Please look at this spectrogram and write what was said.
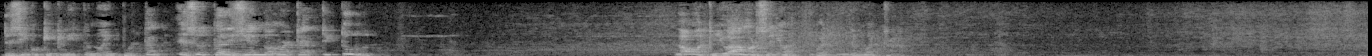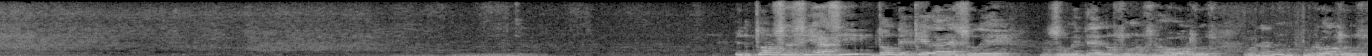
Decimos que Cristo no es importante. Eso está diciendo nuestra actitud. No, es que yo amo al Señor. Bueno, demuéstralo. Entonces, si es así, ¿dónde queda eso de someternos unos a otros, orar unos por otros?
